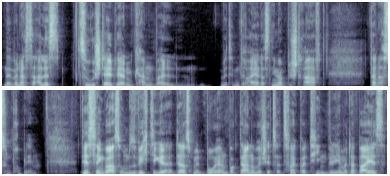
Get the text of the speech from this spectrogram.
Ne, wenn das da alles zugestellt werden kann, weil mit dem Dreier das niemand bestraft, dann hast du ein Problem. Deswegen war es umso wichtiger, dass mit Bojan Bogdanovic jetzt seit zwei Partien wieder jemand dabei ist,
